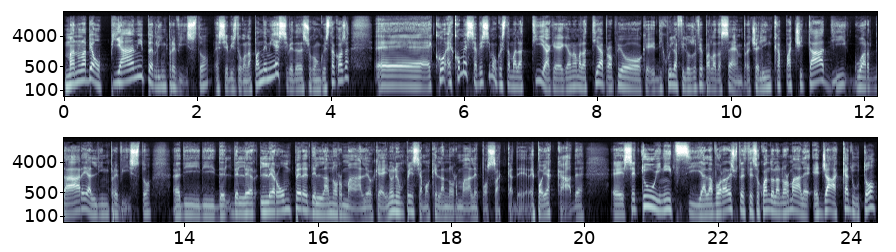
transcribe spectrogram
ma non abbiamo piani per l'imprevisto, e si è visto con la pandemia e si vede adesso con questa cosa, eh, è, co- è, come se avessimo questa malattia, che, è una malattia proprio che, di cui la filosofia parla da sempre, cioè l'incapacità di guardare all'imprevisto, eh, di, di de, delle le rompere della normale, ok? Noi non pensiamo che la normale possa accadere, e poi accade. Eh, se tu inizi a lavorare su te stesso quando la normale è già accaduto,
